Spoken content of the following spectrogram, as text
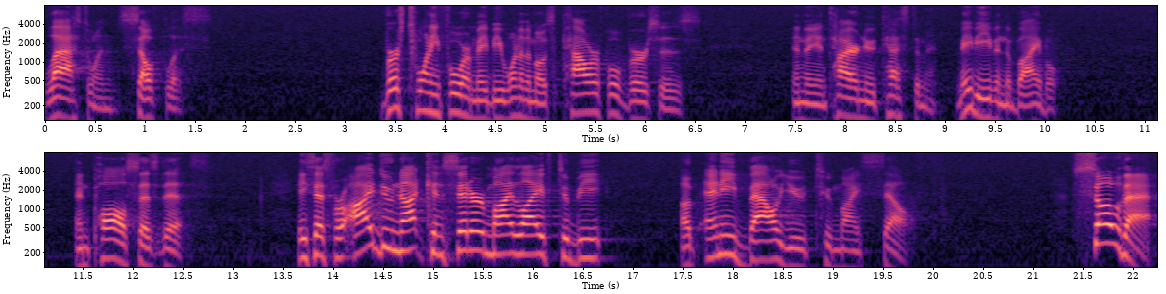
last one selfless. Verse 24 may be one of the most powerful verses in the entire New Testament, maybe even the Bible. And Paul says this He says, For I do not consider my life to be of any value to myself, so that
